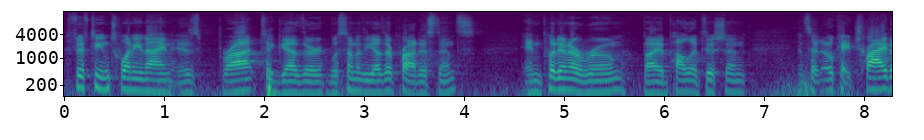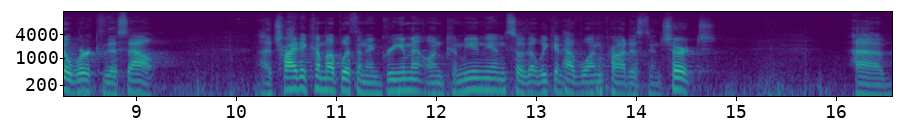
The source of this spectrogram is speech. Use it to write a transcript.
1529, is brought together with some of the other Protestants, and put in a room by a politician and said, okay, try to work this out. Uh, try to come up with an agreement on communion so that we can have one Protestant church. Uh,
